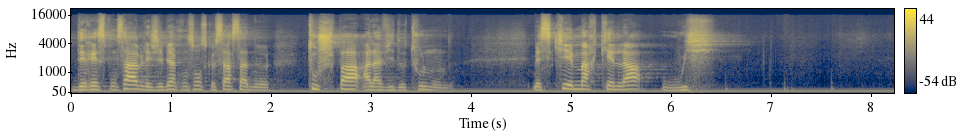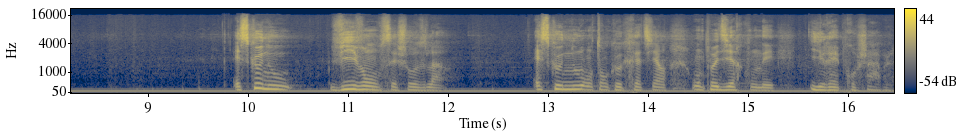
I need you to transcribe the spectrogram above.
des responsables, et j'ai bien conscience que ça, ça ne touche pas à la vie de tout le monde. Mais ce qui est marqué là, oui. Est-ce que nous vivons ces choses-là? Est-ce que nous, en tant que chrétiens, on peut dire qu'on est irréprochable?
